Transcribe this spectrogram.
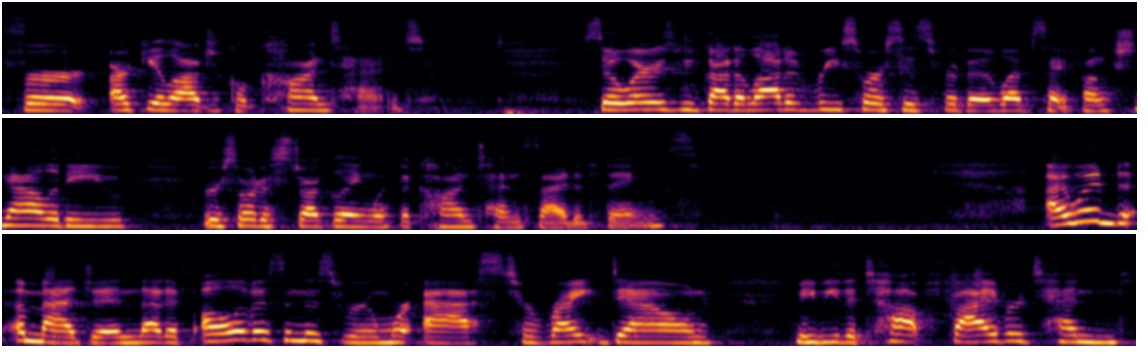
for archaeological content. So, whereas we've got a lot of resources for the website functionality, we're sort of struggling with the content side of things. I would imagine that if all of us in this room were asked to write down maybe the top five or 10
